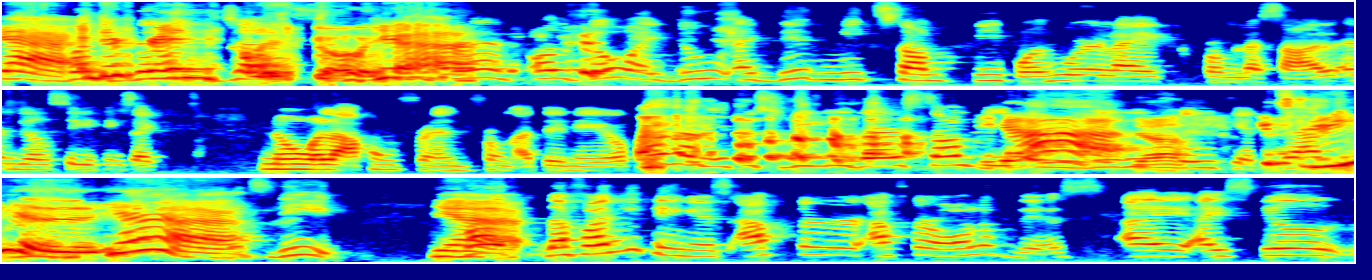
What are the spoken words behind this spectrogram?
yeah, but and they're friends also. Yeah. Friends. Although I do, I did meet some people who are like from LaSalle, and they'll say things like, "No, wala akong friend from Ateneo." Parang it was really there. Some people yeah. really yeah. take it. It's That's real. Yeah. It's deep. Yeah. But the funny thing is, after after all of this, I I still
